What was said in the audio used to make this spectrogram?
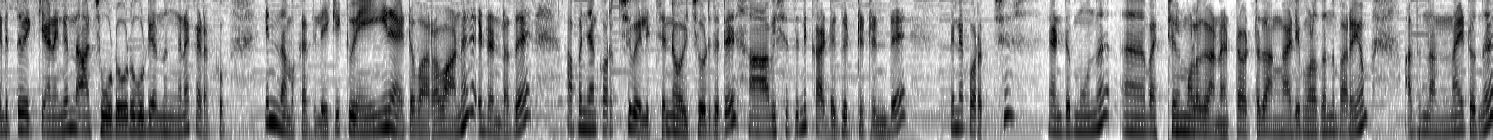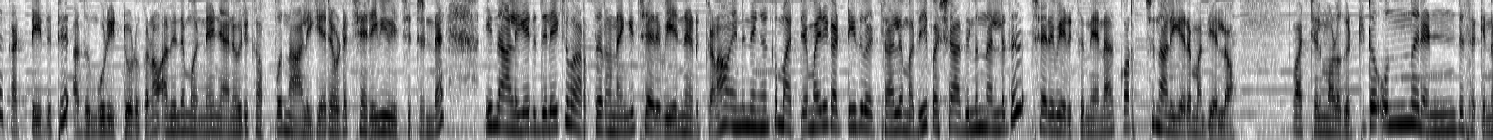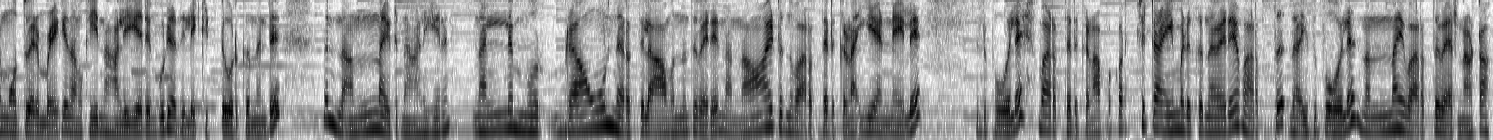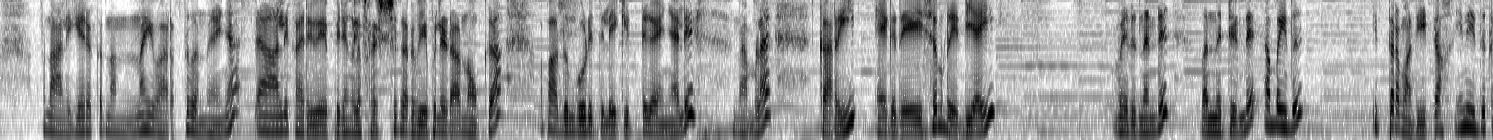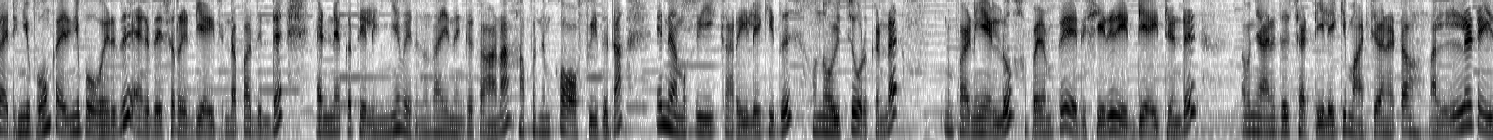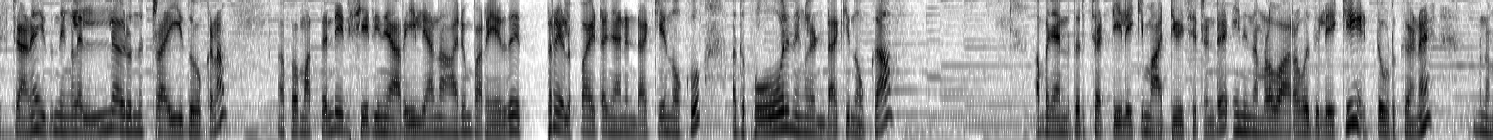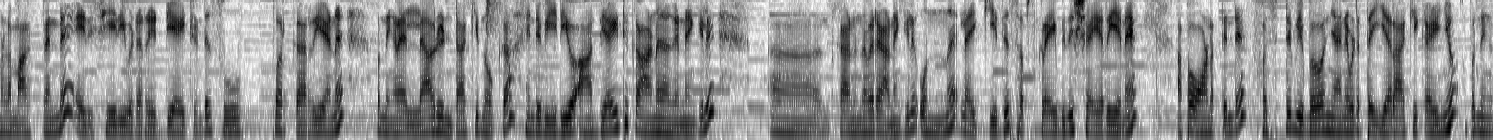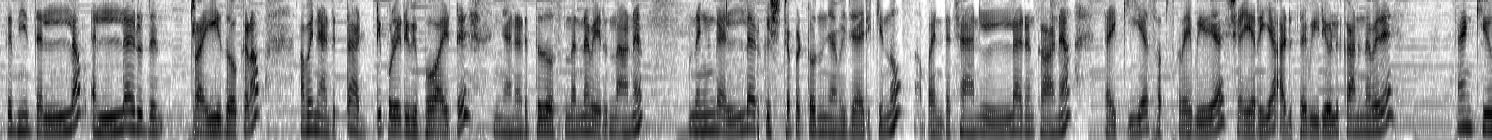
എടുത്ത് വെക്കുകയാണെങ്കിൽ ആ ചൂടോട് കൂടി ഒന്ന് ഇങ്ങനെ കിടക്കും. ഇനി നമുക്കതിലേക്ക് ക്വീനായിട്ട് വറവാണ് ഇടേണ്ടത്. അപ്പോൾ ഞാൻ കുറച്ച് വെളിച്ചെണ്ണ ഒഴിച്ചു കൊടുത്തിട്ട് ആവശ്യത്തിന് കടുക് ഇട്ടിട്ടുണ്ട്. പിന്നെ കുറച്ച് രണ്ട് മൂന്ന് വറ്റൽ മുളകാണ് കേട്ടോ ഇട്ടത്. അങ്ങാടി മുളകെന്ന് പറയും. അത് നന്നായിട്ടൊന്ന് കട്ട് ചെയ്തിട്ട് അതും കൂടി ഇട്ട് കൊടുക്കണം. അതിന്റെ മുന്നേ ഞാൻ ഒരു കപ്പ് നാളികേരം ഇവിടെ ചിരവി വെച്ചിട്ടുണ്ട്. ഈ നാളികേരം ഇതിലേക്ക് വറുത്തിടണമെങ്കിൽ ചിരവി തന്നെ എടുക്കണം. ഇനി നിങ്ങൾക്ക് മറ്റേ മാതിരി കട്ട് ചെയ്ത് വെച്ചാലും മതി. പക്ഷേ അതിലും നല്ലത് ചിരവി എടുക്കുന്നതാണ്. കുറച്ച് നാളികേരം മതിയല്ലോ. വറ്റൽമുളക് ഇട്ടിട്ട് ഒന്ന് രണ്ട് സെക്കൻഡ് മൂത്ത് വരുമ്പോഴേക്കും നമുക്ക് ഈ നാളികേരം കൂടി അതിലേക്ക് ഇട്ട് കൊടുക്കുന്നുണ്ട്. എന്നിട്ട് നന്നായിട്ട് നാളികേരം നല്ല ബ്രൗൺ നിറത്തിലാവുന്നത് വരെ നന്നായിട്ടൊന്ന് വറുത്തെടുക്കണം. ഈ എണ്ണയിൽ ഇതുപോലെ വറുത്തെടുക്കണം. അപ്പോൾ കുറച്ച് ടൈം എടുക്കുന്നവരെ വറുത്ത് ഇതുപോലെ നന്നായി വറുത്ത് വരണം കേട്ടോ. അപ്പോൾ നാളികേരമൊക്കെ നന്നായി വറുത്ത് വന്നു കഴിഞ്ഞാൽ നാല് കറിവേപ്പില നിങ്ങൾ ഫ്രഷ് കറിവേപ്പില ഇടാൻ നോക്കുക. അപ്പോൾ അതും കൂടി ഇതിലേക്ക് ഇട്ട് കഴിഞ്ഞാൽ നമ്മളെ കറി ഏകദേശം റെഡിയായി വരുന്നുണ്ട് വന്നിട്ടുണ്ട്. അപ്പോൾ ഇത് ഇത്ര മതി കേട്ടോ ഇനി ഇത് കരിഞ്ഞു പോകും കരിഞ്ഞു പോകരുത് ഏകദേശം റെഡി ആയിട്ടുണ്ട്. അപ്പോൾ അതിന്റെ എണ്ണയൊക്കെ തെളിഞ്ഞ് വരുന്നതായി നിങ്ങൾക്ക് കാണാം. അപ്പോൾ നമുക്ക് ഓഫ് ചെയ്തിടാം. ഇനി നമുക്ക് ഈ കറിയിലേക്ക് ഇത് ഒന്ന് ഒഴിച്ചു കൊടുക്കേണ്ട? പണിയേ ഉള്ളൂ. അപ്പോൾ നമുക്ക് എരിശ്ശേരി റെഡി ആയിട്ടുണ്ട്. അപ്പോൾ ഞാനിത് ചട്ടിയിലേക്ക് മാറ്റുകയാണ് കേട്ടോ നല്ല ടേസ്റ്റാണ് ഇത് നിങ്ങളെല്ലാവരും ഒന്ന് ട്രൈ ചെയ്ത് നോക്കണം. അപ്പോൾ മത്തന്റെ എരിശ്ശേരി ഇനി അറിയില്ല എന്ന് ആരും പറയരുത്. എത്ര എളുപ്പമായിട്ടാണ് ഞാൻ ഉണ്ടാക്കിയത് നോക്കൂ. അതുപോലെ നിങ്ങൾ ഉണ്ടാക്കി നോക്കുക. അപ്പോൾ ഞാനതൊരു ചട്ടിയിലേക്ക് മാറ്റി വെച്ചിട്ടുണ്ട്. ഇനി നമ്മൾ വറവ് ഇതിലേക്ക് ഇട്ട് കൊടുക്കുകയാണ്. അപ്പോൾ നമ്മളെ മത്തന്റെ എരിശ്ശേരി ഇവിടെ റെഡി ആയിട്ടുണ്ട്. സൂപ്പർ കറിയാണ്. അപ്പോൾ നിങ്ങളെല്ലാവരും ഉണ്ടാക്കി നോക്കുക. എന്റെ വീഡിയോ ആദ്യമായിട്ട് കാണുകയാണെങ്കിൽ കാണുന്നവരാണെങ്കിൽ ഒന്ന് ലൈക്ക് ചെയ്ത് സബ്സ്ക്രൈബ് ചെയ്ത് ഷെയർ ചെയ്യണേ. അപ്പോൾ ഓണത്തിന്റെ ഫസ്റ്റ് വിഭവം ഞാനിവിടെ തയ്യാറാക്കി കഴിഞ്ഞു. അപ്പോൾ നിങ്ങൾക്ക് ഇനി ഇതെല്ലാം എല്ലാവരും ഇത് ട്രൈ ചെയ്ത് നോക്കണം. അപ്പോൾ ഇനി അടുത്ത അടിപൊളി ഒരു വിഭവമായിട്ട് ഞാൻ അടുത്ത ദിവസം തന്നെ വരുന്നതാണ്. നിങ്ങൾക്ക് എല്ലാവർക്കും ഇഷ്ടപ്പെട്ടു എന്ന് ഞാൻ വിചാരിക്കുന്നു. അപ്പോൾ എന്റെ ചാനൽ എല്ലാവരും കാണുക ലൈക്ക് ചെയ്യുക സബ്സ്ക്രൈബ് ചെയ്യുക ഷെയർ ചെയ്യുക. അടുത്ത വീഡിയോയിൽ കാണുന്നവരെ താങ്ക്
